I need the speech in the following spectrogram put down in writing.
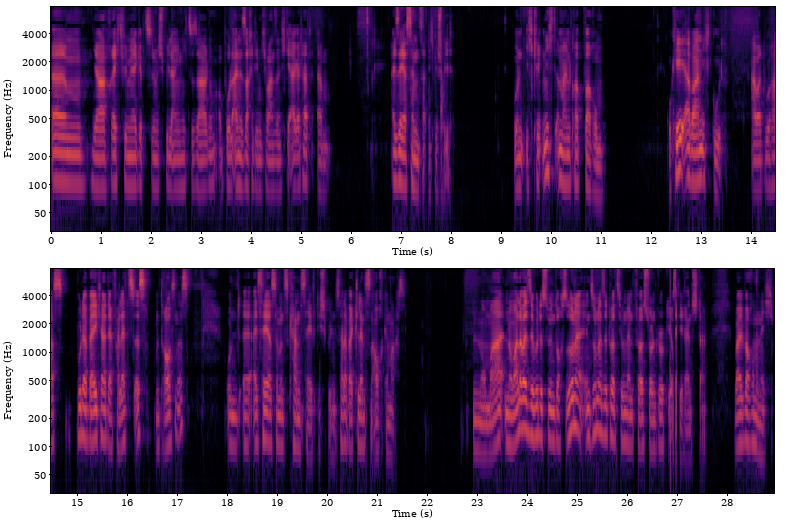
Ähm, ja, recht viel mehr gibt es zu dem Spiel eigentlich nicht zu sagen. Obwohl eine Sache, die mich wahnsinnig geärgert hat, ähm, Isaiah Simmons hat nicht gespielt. Und ich krieg nicht in meinen Kopf, warum. Okay, er war nicht gut. Aber du hast Buda Baker, der verletzt ist und draußen ist. Und äh, Isaiah Simmons kann Safety spielen. Das hat er bei Clemson auch gemacht. Normal, normalerweise würdest du in, doch so eine, in so einer Situation deinen First Round Rookie auf die reinstellen. Weil warum nicht?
